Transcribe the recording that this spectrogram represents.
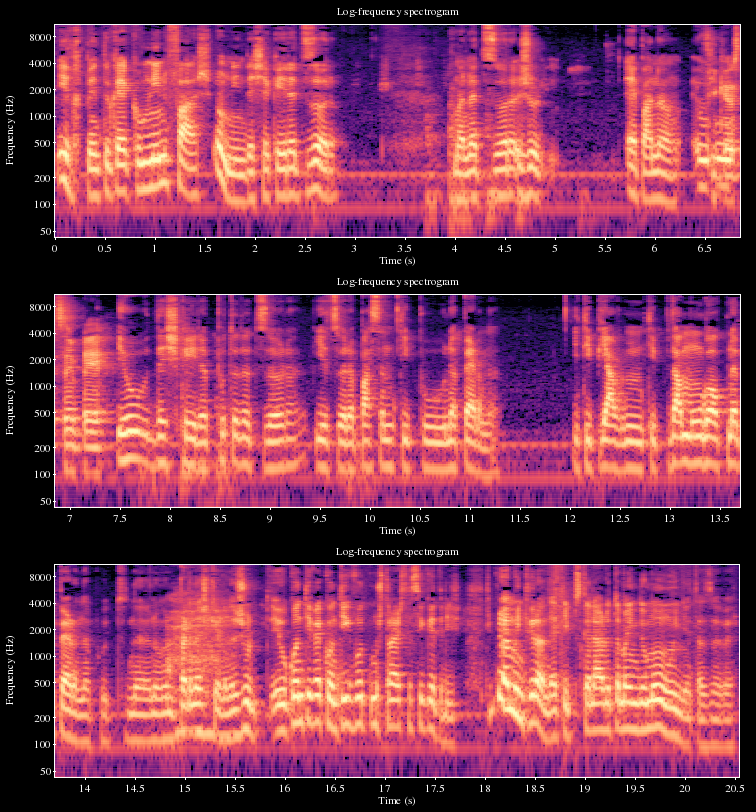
e de repente o que é que o menino faz? O menino deixa cair a tesoura. Mano, a tesoura, juro. É pá, não. Eu, Ficaste sem pé. Eu deixo cair a puta da tesoura e a tesoura passa-me tipo na perna e tipo, abre-me, tipo, dá-me um golpe na perna, puto, na, na, perna esquerda, juro. Eu quando estiver contigo vou-te mostrar esta cicatriz. Tipo, não é muito grande, é tipo, se calhar o tamanho de uma unha, estás a ver?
